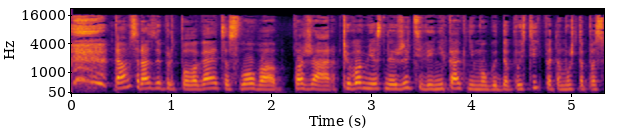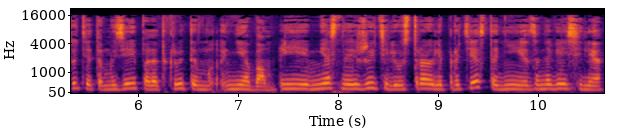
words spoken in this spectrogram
там сразу предполагается слово «пожар», чего местные жители никак не могут допустить, потому что, по сути, это музей под открытым небом. И местные жители устроили протест, они занавесили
